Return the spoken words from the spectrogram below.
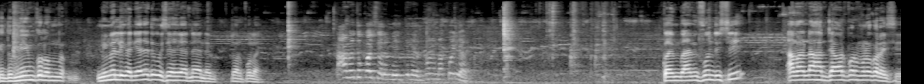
কিন্তু মিম কলো মিমের লিগা নিয়ে যেতে কইছে হ্যাঁ নেয় নেয় তোমার পোলায়। আমি তো কইছি রে লই দিলে মনে না কইলাম। কয় আমি ফোন দিছি আমার না হাত যাওয়ার পর মনে করাইছে।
